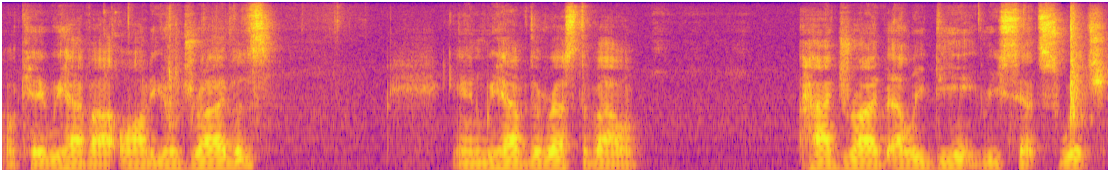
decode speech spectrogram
Okay we have our audio drivers. And we have the rest of our hard drive LED reset switch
